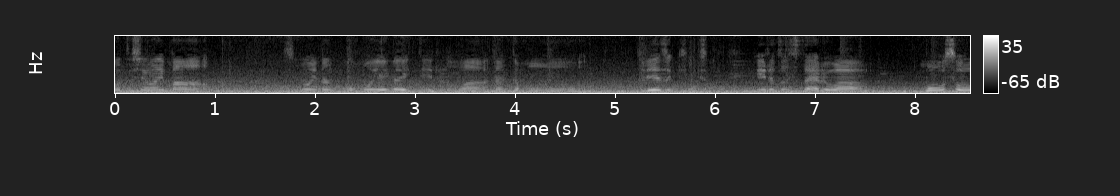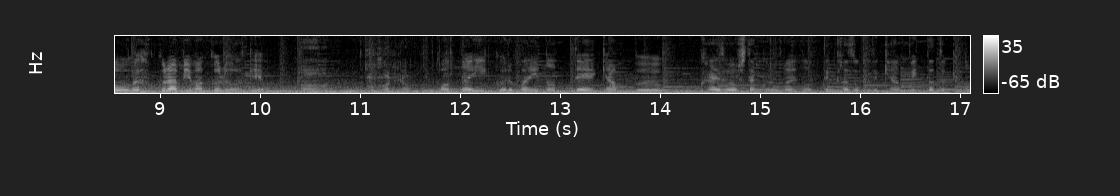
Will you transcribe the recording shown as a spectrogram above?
私は今すごいなんか思い描いているのはなんかもうとりあえずフィールドスタイルは妄想が膨らみまくるわけよ。こんないい車に乗ってキャンプ改造した車に乗って家族でキャンプ行った時の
